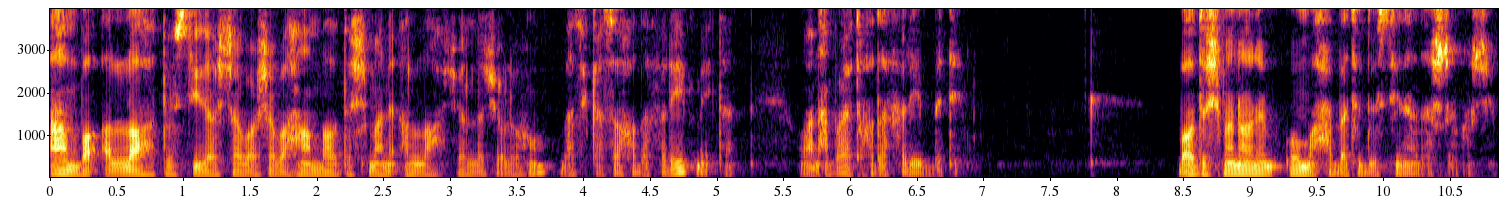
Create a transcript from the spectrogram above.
هم با الله دوستی داشته باشه و هم با دشمن الله جل جلاله بعضی کسا خدا فریب میتن و نباید خدا فریب بدیم. با دشمنان او محبت دوستی نداشته باشیم.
